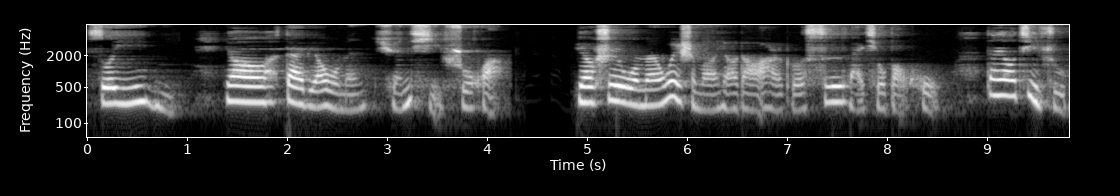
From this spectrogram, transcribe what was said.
所以你要代表我们全体说话，表示我们为什么要到阿尔格斯来求保护。但要记住。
